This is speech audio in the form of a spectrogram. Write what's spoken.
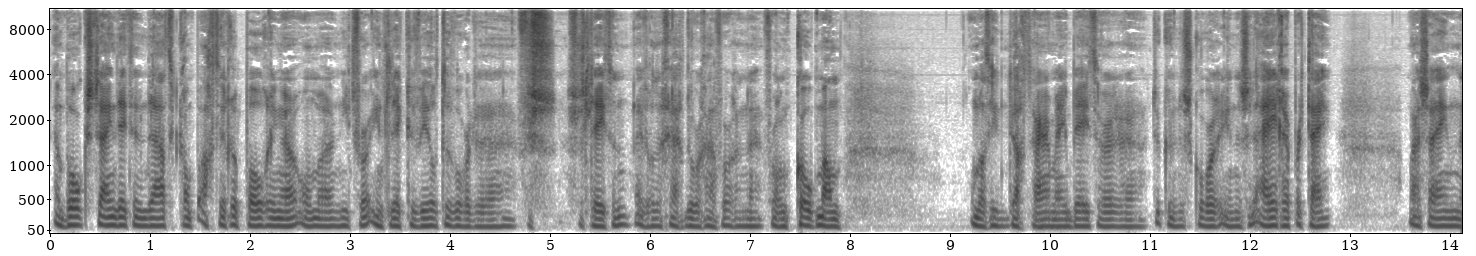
En Bolkestein deed inderdaad kampachtige pogingen om uh, niet voor intellectueel te worden vers versleten. Hij wilde graag doorgaan voor een, voor een koopman, omdat hij dacht daarmee beter te kunnen scoren in zijn eigen partij. Maar zijn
